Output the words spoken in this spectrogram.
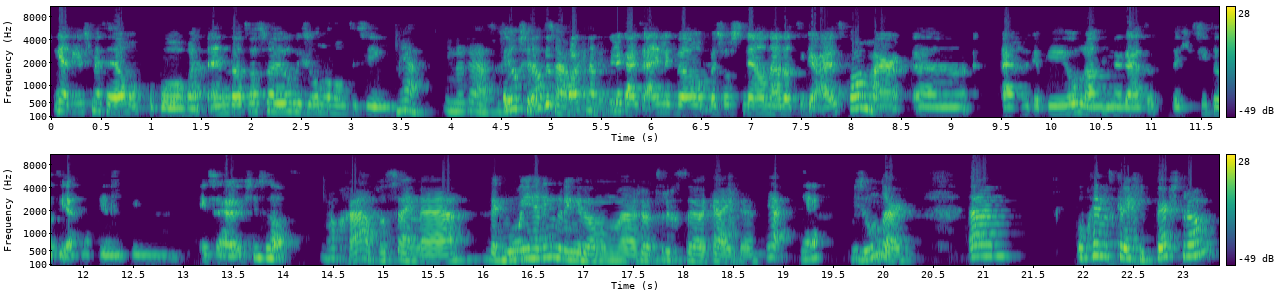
ja, die is met de helm opgeboren. En dat was wel heel bijzonder om te zien. Ja, inderdaad. Het heel zeldzaam. Dat brak natuurlijk uiteindelijk wel best wel snel nadat hij eruit kwam. Maar uh, eigenlijk heb je heel lang inderdaad dat, dat je ziet dat hij echt nog in, in, in zijn huisje zat. Oh, gaaf. Dat zijn uh, mooie herinneringen dan om uh, zo terug te kijken. Ja, ja. bijzonder. Um, op een gegeven moment kreeg je persdram.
